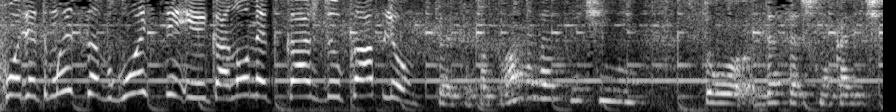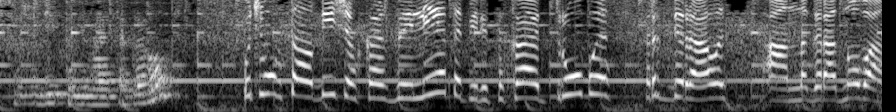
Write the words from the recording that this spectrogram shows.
Ходят мыться в гости и экономят каждую каплю. То это то плановое отключение, то достаточное количество людей поливает огород. Почему в столбищах каждое лето пересыхают трубы, разбиралась Анна Городнова.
